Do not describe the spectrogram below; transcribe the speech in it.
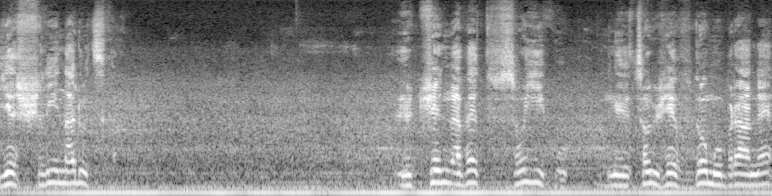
jest ślina ludzka. Czy nawet w słoiku, co już jest w domu brane,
